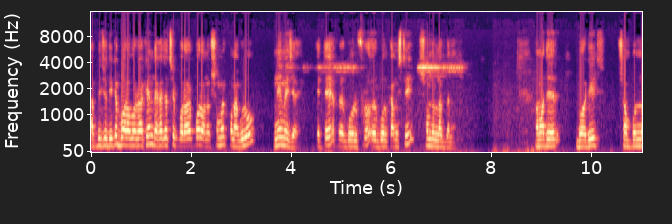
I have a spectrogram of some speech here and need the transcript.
আপনি যদি এটা বরাবর রাখেন, দেখা যাচ্ছে পরার পর অনেক সময় কোনাগুলো নেমে যায়। এতে আপনার গোল গোল কামিজটি সুন্দর লাগবে না। আমাদের বডির সম্পূর্ণ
